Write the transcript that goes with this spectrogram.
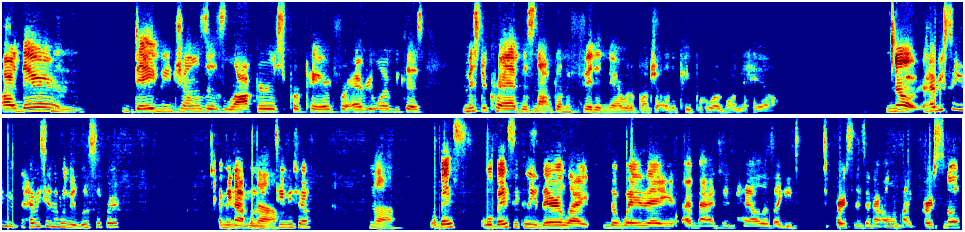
Are there hmm. Davy Jones's lockers prepared for everyone? Because Mr. Crab is not going to fit in there with a bunch of other people who are going to hell. No, have you seen Have you seen the movie Lucifer? I mean, not movie, no. TV show. No. Well, base well, basically, they're like the way they imagine hell is like each person is in their own like personal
